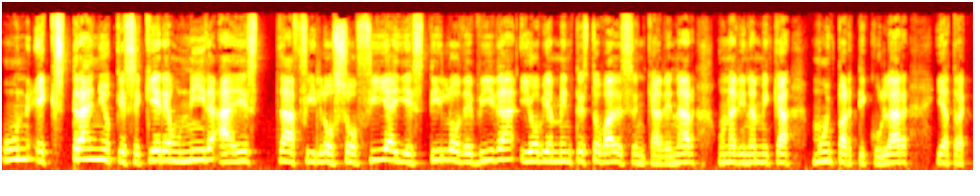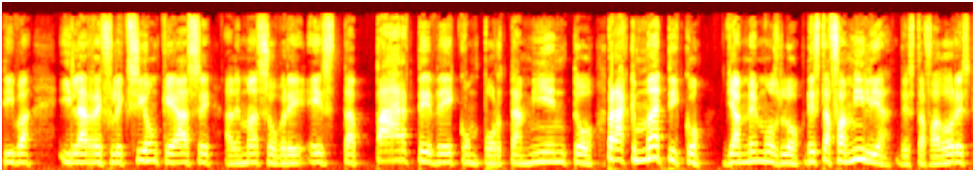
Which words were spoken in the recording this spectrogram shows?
un extraño que se quiere unir a esta filosofía y estilo de vida y obviamente esto va a desencadenar una dinámica muy particular y atractiva y la reflexión que hace además sobre esta parte de comportamiento pragmático llamémoslo, de esta familia de estafadores.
